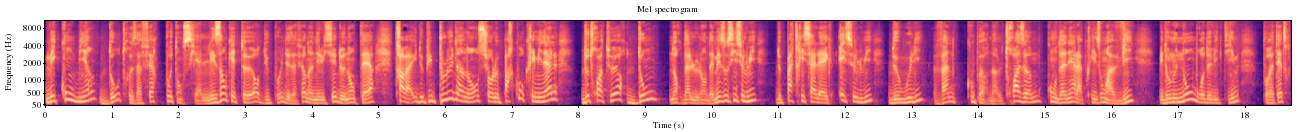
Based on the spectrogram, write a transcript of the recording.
mais combien d'autres affaires potentielles? Les enquêteurs du pôle des affaires non élucidées de Nanterre travaillent depuis plus d'un an sur le parcours criminel de trois tueurs, dont Nordal Lelandais, mais aussi celui de Patrice Allègre et celui de Willy Van Coopernol. Trois hommes condamnés à la prison à vie, mais dont le nombre de victimes pourrait être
